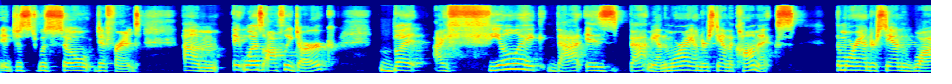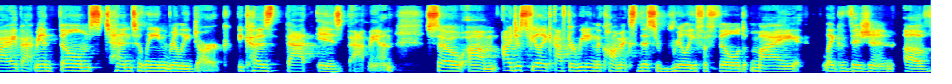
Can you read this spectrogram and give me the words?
it just was so different. Um, it was awfully dark but I feel like that is Batman. The more I understand the comics, the more I understand why Batman films tend to lean really dark because that is Batman. So um, I just feel like after reading the comics, this really fulfilled my like vision of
